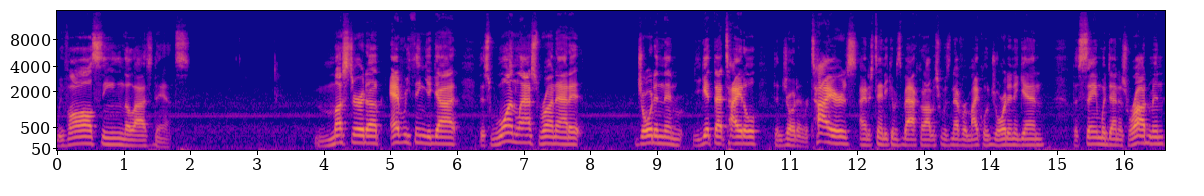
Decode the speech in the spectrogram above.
We've all seen The Last Dance. Muster it up, everything you got. This one last run at it. Jordan then you get that title, then Jordan retires. I understand he comes back, but obviously was never Michael Jordan again. The same with Dennis Rodman,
